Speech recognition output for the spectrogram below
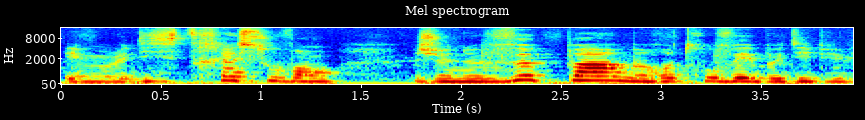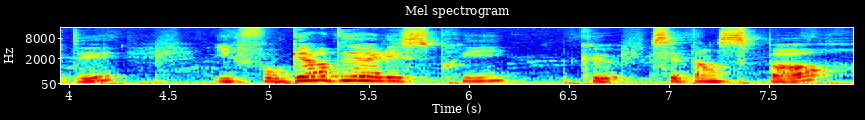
et me le disent très souvent, je ne veux pas me retrouver bodybuildé, il faut garder à l'esprit que c'est un sport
